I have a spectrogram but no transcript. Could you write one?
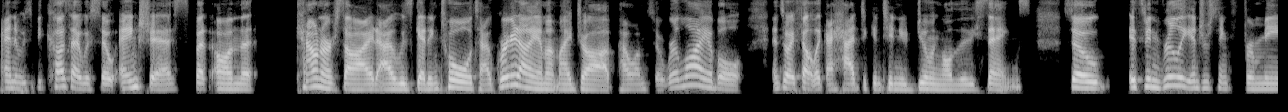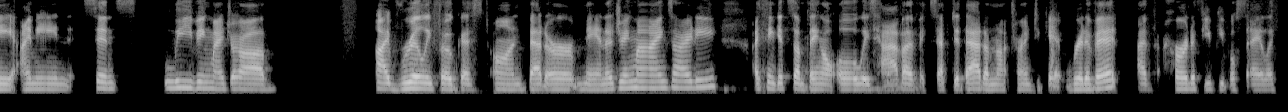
And it was because I was so anxious, but on the counter side, I was getting told how great I am at my job, how I'm so reliable. And so I felt like I had to continue doing all of these things. So it's been really interesting for me. I mean, since leaving my job, I've really focused on better managing my anxiety. I think it's something I'll always have. I've accepted that. I'm not trying to get rid of it. I've heard a few people say, like,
